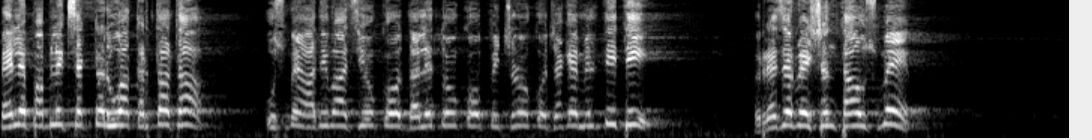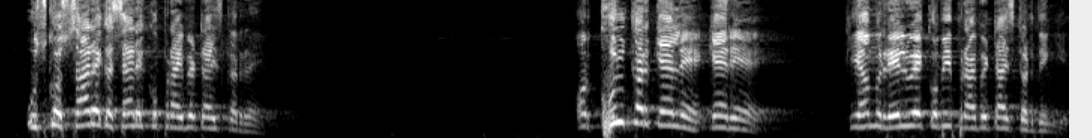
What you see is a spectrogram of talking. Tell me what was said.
पहले पब्लिक सेक्टर हुआ करता था, उसमें आदिवासियों को, दलितों को, पिछड़ों को जगह मिलती थी। रिजर्वेशन था उसमें। उसको सारे के सारे को प्राइवेटाइज कर रहे हैं। और खुलकर कह रहे हैं कह रहे हैं कि हम रेलवे को भी प्राइवेटाइज कर देंगे।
